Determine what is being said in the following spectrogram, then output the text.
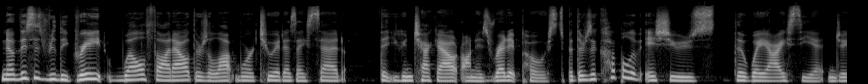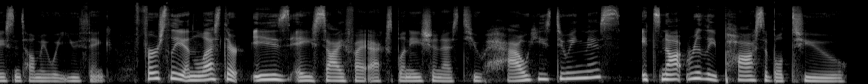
Now, this is really great, well thought out. There's a lot more to it, as I said, that you can check out on his Reddit post. But there's a couple of issues the way I see it. And Jason, tell me what you think. Firstly, unless there is a sci fi explanation as to how he's doing this, it's not really possible to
